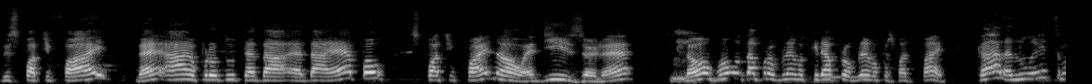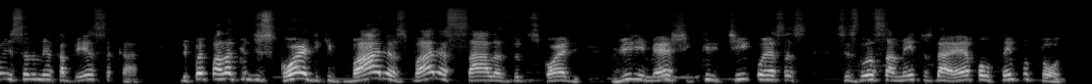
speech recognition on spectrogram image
do Spotify, né? Ah, o produto é da, é da Apple, Spotify não, é Deezer, né? Então vamos dar problema, criar problema para o Spotify. Cara, não entra isso na minha cabeça, cara. Depois falar que o Discord, que várias, várias salas do Discord vira e mexe, criticam essas, esses lançamentos da Apple o tempo todo,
